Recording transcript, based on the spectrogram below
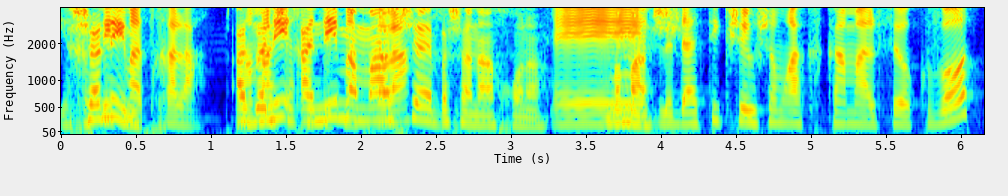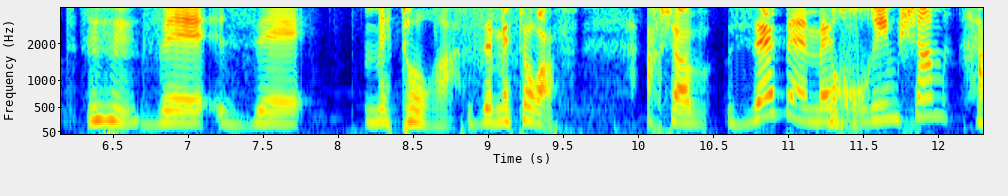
יחסית שנים. מההתחלה. אז ממש אני, יחסית אני. ממש אה, בשנה האחרונה. אה, ממש. לדעתי כשהיו שם רק כמה אלפי עוקבות, וזה מטורף. זה מטורף. עכשיו, זה באמת... מוכרים שם הכל,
